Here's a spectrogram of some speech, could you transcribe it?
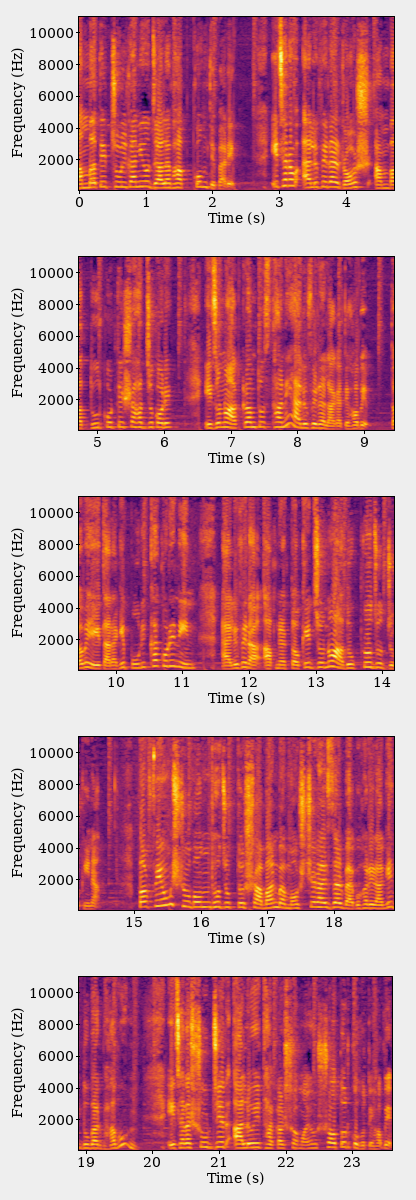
আমবাতের চুলকানি ও জ্বালাভাব কমতে পারে। এছাড়াও অ্যালোভেরার রস আমবাত দূর করতে সাহায্য করে। এজন্য আক্রান্ত স্থানে অ্যালোভেরা লাগাতে হবে। তবে তার আগে পরীক্ষা করে নিন, অ্যালোভেরা আপনার ত্বকের জন্য আদৌ প্রযোজ্য কিনা। পারফিউম, সুগন্ধযুক্ত সাবান বা ময়শ্চারাইজার ব্যবহারের আগে দুবার ভাবুন। এছাড়া সূর্যের আলোয় থাকার সময়ও সতর্ক হতে হবে।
